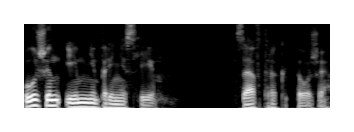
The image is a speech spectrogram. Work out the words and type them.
Ужин им не принесли. Завтрак тоже.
